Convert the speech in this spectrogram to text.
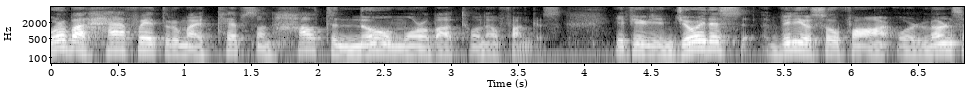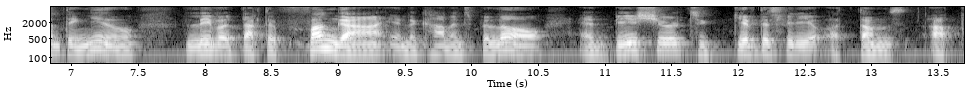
We're about halfway through my tips on how to know more about toenail fungus. If you've enjoyed this video so far or learned something new, leave a Dr. Fungi in the comments below and be sure to give this video a thumbs up.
